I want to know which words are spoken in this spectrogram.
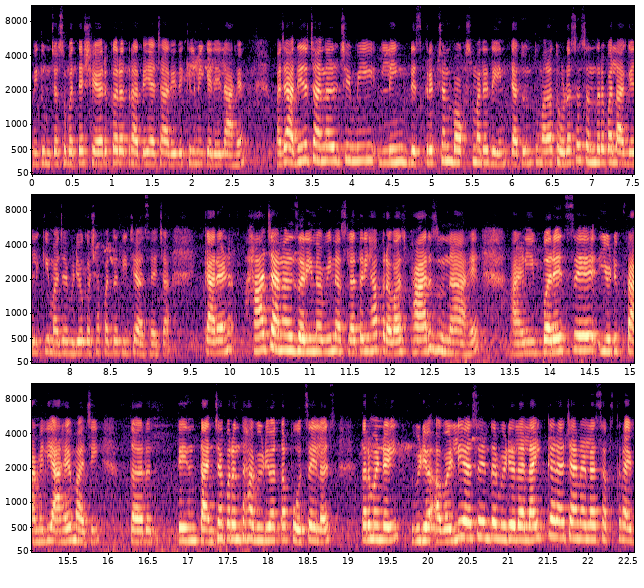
मी तुमच्यासोबत ते शेअर करत राहते याच्या आधी देखील मी केलेलं आहे. माझ्या आधीच्या चॅनलची मी लिंक डिस्क्रिप्शन बॉक्समध्ये देईन. त्यातून तुम्हाला थोडासा संदर्भ लागेल की माझ्या व्हिडिओ कशा पद्धतीचे असायच्या. कारण हा चॅनल जरी नवीन असला तरी हा प्रवास फार जुना आहे. आहे आणि बरेचसे यूट्यूब फॅमिली आहे माझी. तर ते त्यांच्यापर्यंत हा व्हिडिओ आता पोचेलच. तर मंडळी व्हिडिओ आवडली असेल तर व्हिडिओला लाईक करा चॅनलला सबस्क्राईब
